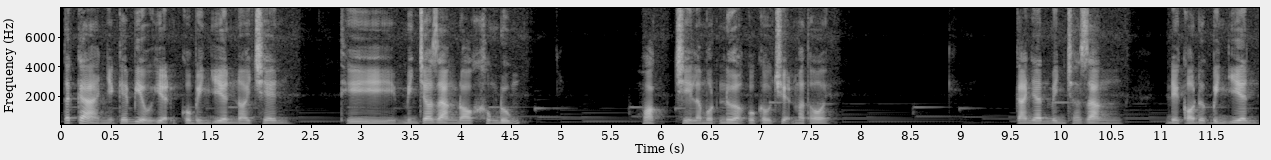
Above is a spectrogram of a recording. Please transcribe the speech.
Tất cả những cái biểu hiện của bình yên nói trên thì mình cho rằng đó không đúng, hoặc chỉ là một nửa của câu chuyện mà thôi. Cá nhân mình cho rằng để có được bình yên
